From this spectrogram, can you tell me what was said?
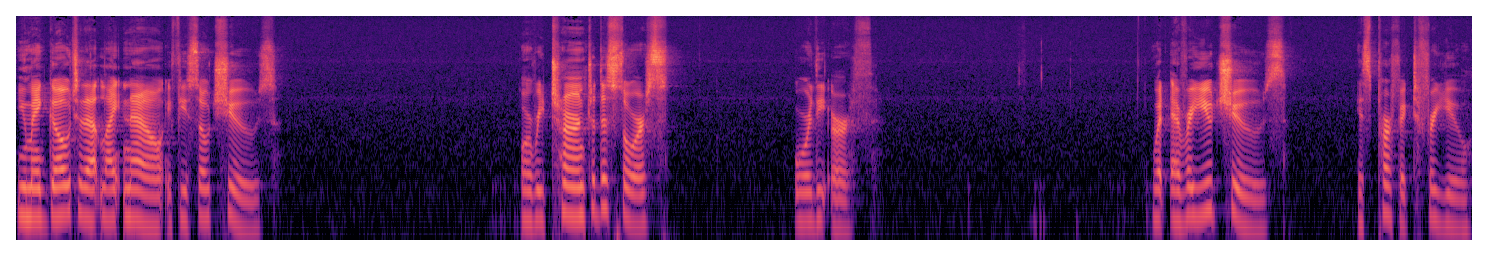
You may go to that light now if you so choose, or return to the source or the earth. Whatever you choose is perfect for you.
